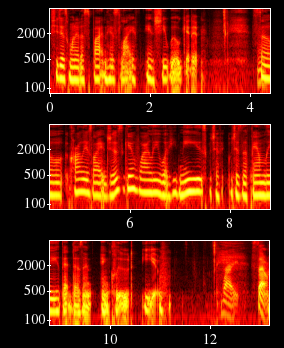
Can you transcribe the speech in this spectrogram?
She just wanted a spot in his life and she will get it. So Carly is like, just give Wiley what he needs, which, which is a family that doesn't include you. Right. So,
